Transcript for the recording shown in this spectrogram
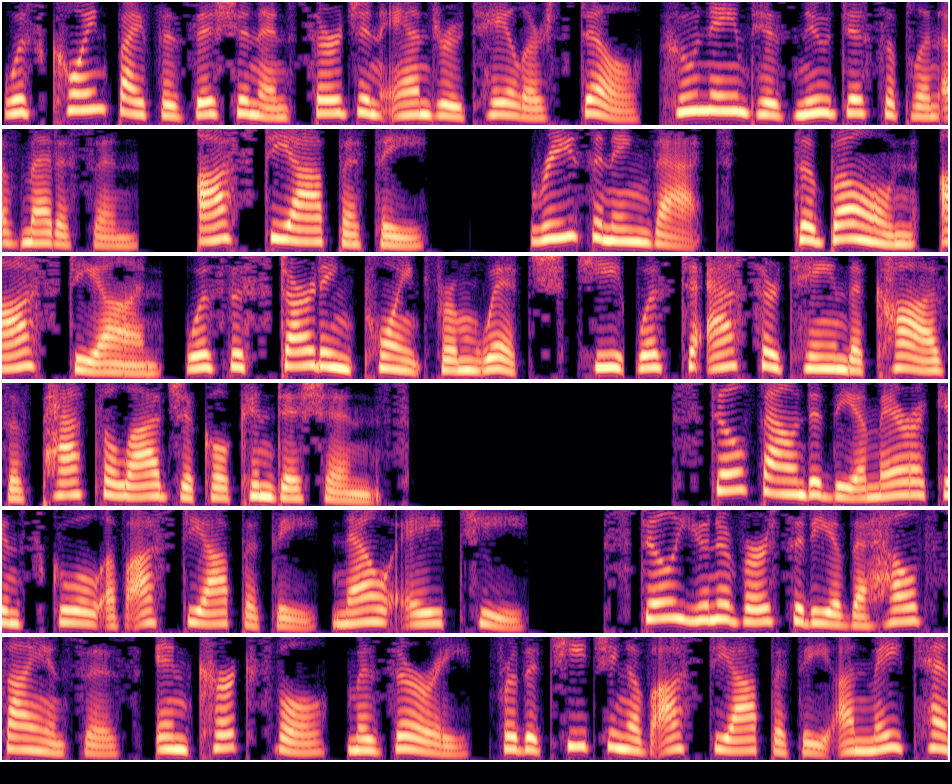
was coined by physician and surgeon Andrew Taylor Still, who named his new discipline of medicine osteopathy, reasoning that the bone, osteon, was the starting point from which he was to ascertain the cause of pathological conditions. Still founded the American School of Osteopathy now A.T. Still University of the Health Sciences in Kirksville, Missouri, for the teaching of osteopathy on May 10,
